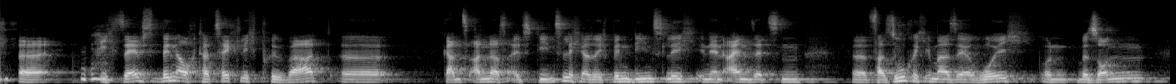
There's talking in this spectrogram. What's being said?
äh, ich selbst bin auch tatsächlich privat äh, ganz anders als dienstlich. Also ich bin dienstlich in den Einsätzen, äh, versuche ich immer sehr ruhig und besonnen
